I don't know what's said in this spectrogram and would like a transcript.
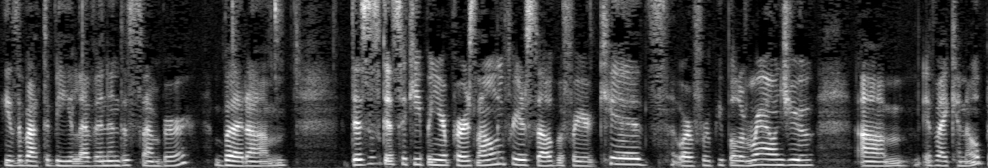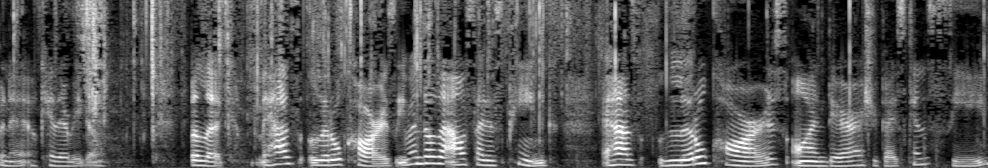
He's about to be 11 in December. But um, this is good to keep in your purse, not only for yourself, but for your kids or for people around you. Um, if I can open it. Okay, there we go. But look, it has little cars. Even though the outside is pink, it has little cars on there, as you guys can see.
